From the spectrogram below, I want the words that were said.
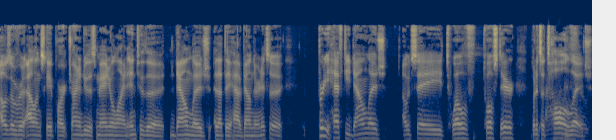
I was over at Allen Skate Park trying to do this manual line into the down ledge that they have down there, and it's a pretty hefty down ledge I would say 12, 12 stair, but it's a tall ledge.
